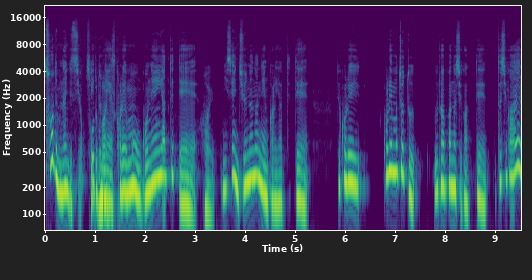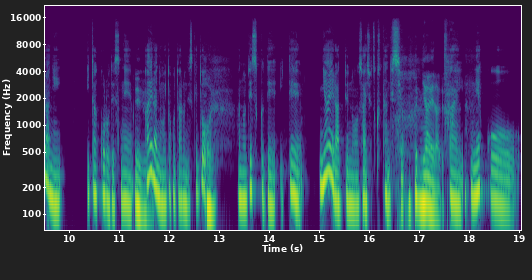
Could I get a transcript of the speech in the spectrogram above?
そうでもないんですよ。そうでもないんですか？えっとね、これもう5年やってて、はい。2017年からやってて、で、これ、これもちょっと裏話があって、私がアイラにいた頃ですね、ええアイラにもいたことあるんですけど、はい。あのデスクでいて、ニャエラっていうのを最初作ったんですよ。ニャエラですか？はい。猫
